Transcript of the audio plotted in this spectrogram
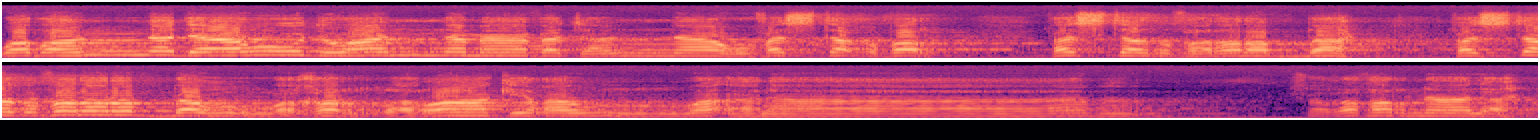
وظن داود أن ما فتناه فاستغفر فاستغفر ربه فاستغفر ربه وخر راكعا وأناب. فغفرنا له.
